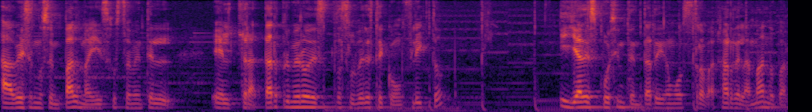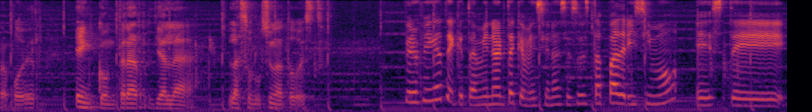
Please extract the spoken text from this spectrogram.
a veces nos empalma. Y es justamente el, el tratar primero de resolver este conflicto y ya después intentar, digamos, trabajar de la mano para poder encontrar ya la, la solución a todo esto. Pero fíjate que también ahorita que mencionas eso está padrísimo, este,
